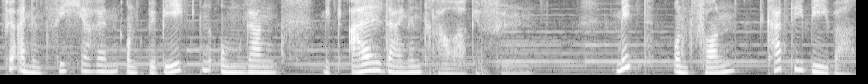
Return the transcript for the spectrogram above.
für einen sicheren und bewegten Umgang mit all deinen Trauergefühlen. Mit und von Kathi Bieber.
